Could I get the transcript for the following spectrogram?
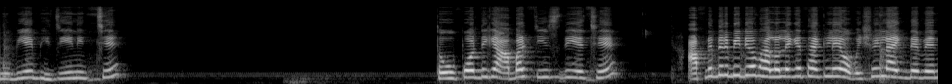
ডুবিয়ে ভিজিয়ে নিচ্ছে। তো উপর দিকে আবার চিজ দিয়েছে। আপনাদের ভিডিও ভালো লেগে থাকলে অবশ্যই লাইক দেবেন।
